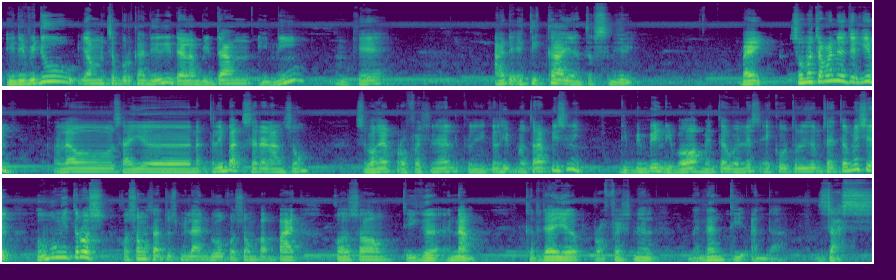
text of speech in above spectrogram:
individu yang menceburkan diri dalam bidang ini okay, ada etika yang tersendiri. Baik. So macam mana Cik Kim? Kalau saya nak terlibat secara langsung sebagai profesional clinical hypnotherapist ni dibimbing di bawah Mental Wellness Eco Tourism Center Malaysia. Hubungi terus 0192040036. Kerjaya profesional menanti anda. ZAS.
